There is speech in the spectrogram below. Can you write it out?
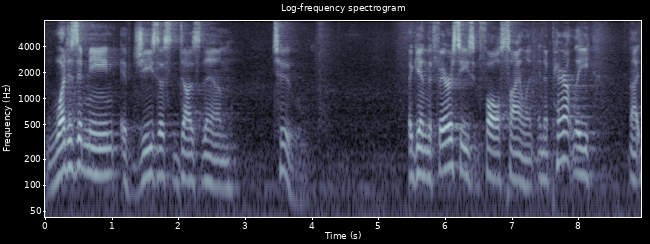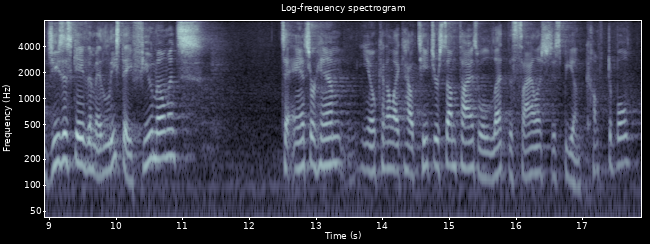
what does it mean if Jesus does them too? Again, the Pharisees fall silent, and apparently, uh, Jesus gave them at least a few moments to answer him, you know, kind of like how teachers sometimes will let the silence just be uncomfortable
